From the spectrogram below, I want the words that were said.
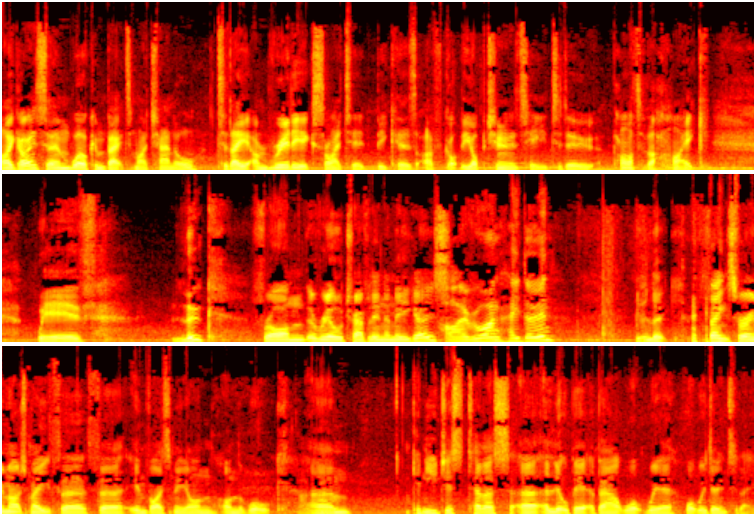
Hi guys and welcome back to my channel. Today I'm really excited because I've got the opportunity to do part of a hike with Luke from the Real Travelling Amigos. Hi everyone, how you doing? Look, thanks very much mate for, for inviting me on, on the walk. Um, can you just tell us uh, a little bit about what we're, what we're doing today?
